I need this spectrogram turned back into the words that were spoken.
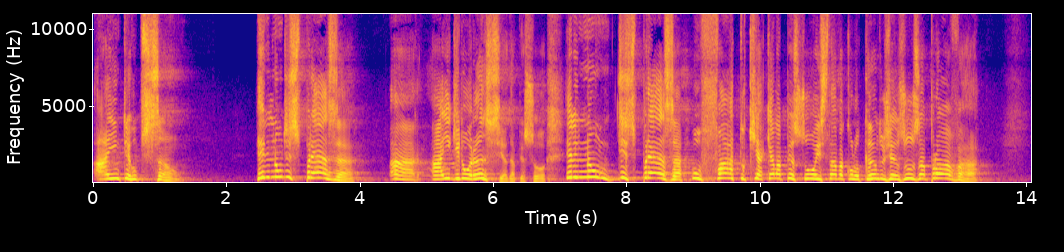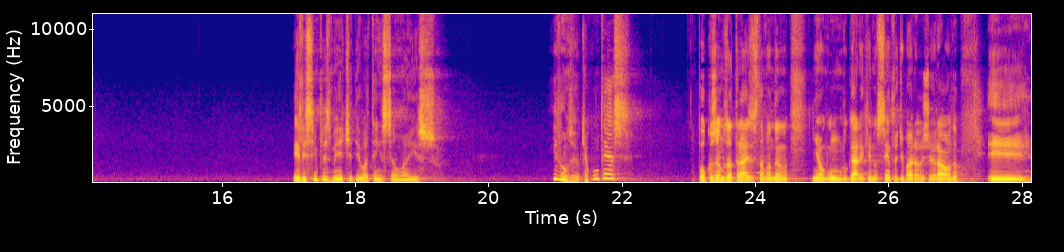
a interrupção, ele não despreza a, a ignorância da pessoa, ele não despreza o fato que aquela pessoa estava colocando Jesus à prova. Ele simplesmente deu atenção a isso. E vamos ver o que acontece. Poucos anos atrás, eu estava andando em algum lugar aqui no centro de Barão Geraldo, e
